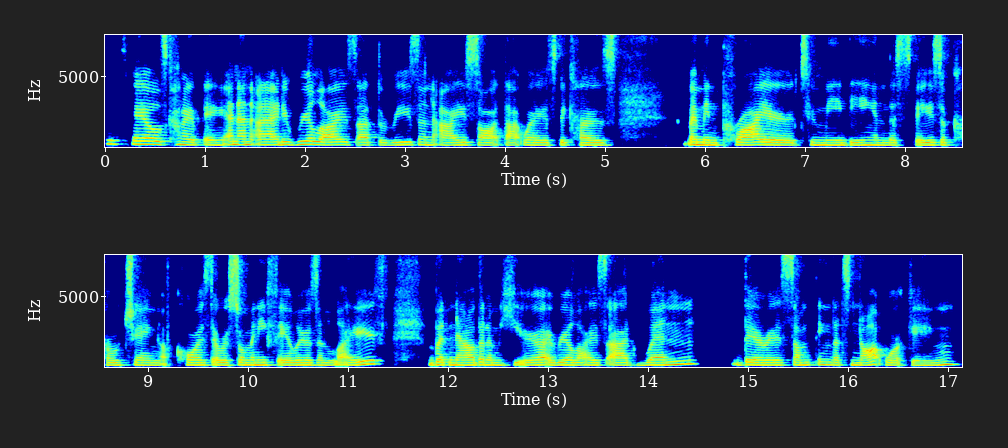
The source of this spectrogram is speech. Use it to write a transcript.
fails kind of thing. And, and I realized that the reason I saw it that way is because I mean, prior to me being in the space of coaching, of course, there were so many failures in life. But now that I'm here, I realize that when there is something that's not working,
